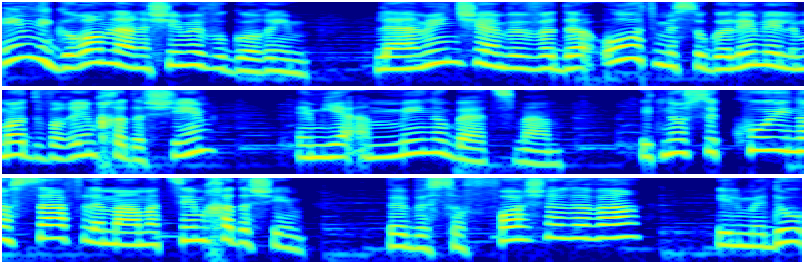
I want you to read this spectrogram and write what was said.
אם נגרום לאנשים מבוגרים להאמין שהם בוודאות מסוגלים ללמוד דברים חדשים, הם יאמינו בעצמם, ייתנו סיכוי נוסף למאמצים חדשים, ובסופו של דבר ילמדו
